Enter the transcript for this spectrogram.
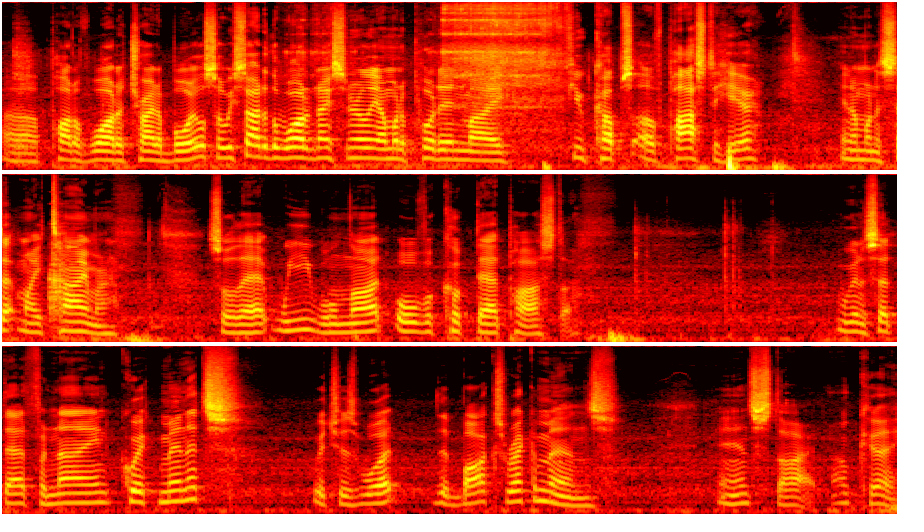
a pot of water try to boil. So we started the water nice and early. I'm going to put in my few cups of pasta here and I'm going to set my timer so that we will not overcook that pasta. We're going to set that for nine quick minutes, which is what the box recommends. And start. Okay.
